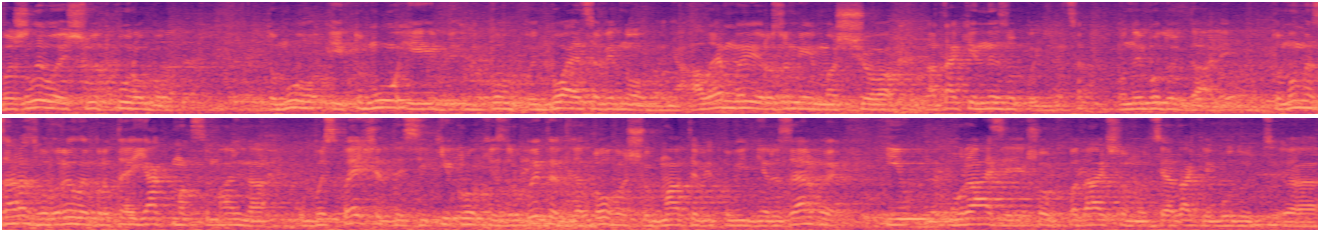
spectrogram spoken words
важливу і швидку роботу. Тому і тому і відбувається відновлення. Але ми розуміємо, що атаки не зупиняться, вони будуть далі. Тому ми зараз говорили про те, як максимально убезпечитись, які кроки зробити для того, щоб мати відповідні резерви. І у разі, якщо в подальшому ці атаки будуть е,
